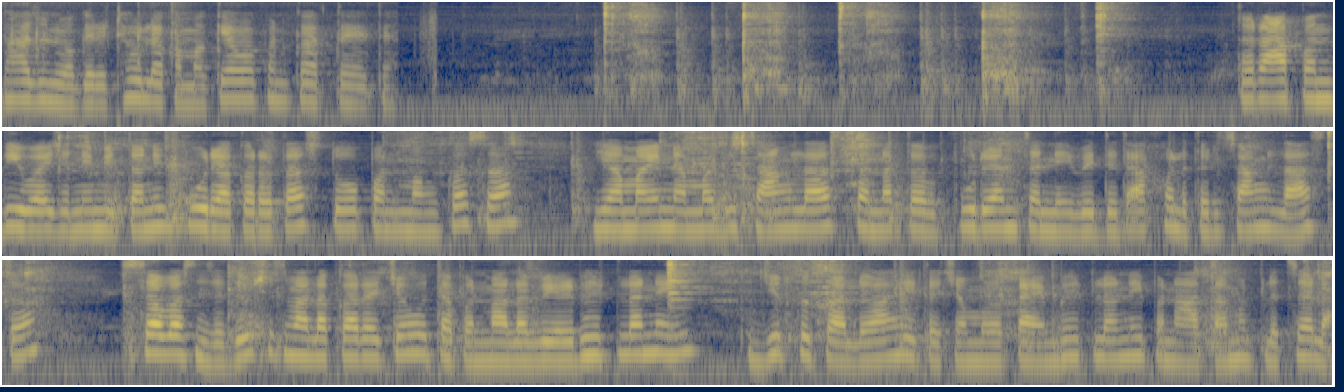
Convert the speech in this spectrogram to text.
भाजून वगैरे ठेवलं का मग केव्हा पण करता येते. तर आपण दिवाळीच्या निमित्तानेच पुऱ्या करत असतो. पण मग कसं या महिन्यामध्ये चांगलं असतं ना तर पुऱ्यांचा नैवेद्य दाखवलं तरी चांगलं असतं. सवासणीच्या दिवशीच मला करायच्या होत्या पण मला वेळ भेटला नाही. जिप्स चालू आहे त्याच्यामुळं टाईम भेटला नाही. पण आता म्हटलं चला.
